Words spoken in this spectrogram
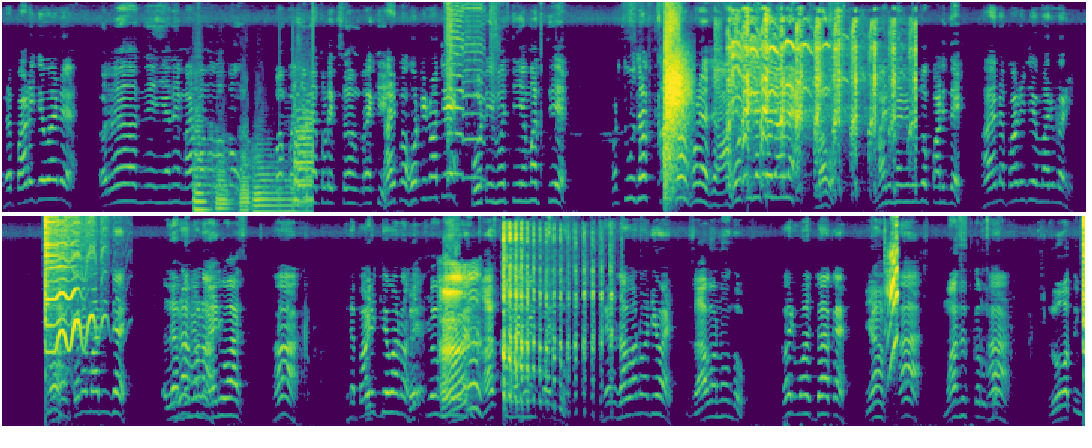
અરે પાડી દેવાય ને. અરે ને એને મારવાનો હતો. હું પણ પછી મેં થોડીક શરમ રાખી. મારી પાસે હોટી નહોતી? હોટી નહોતી એમાં જ તે. પણ તું જરાક કાઢવા પડે છે. આ હોટી જતો ચાલે લાવો. મારી મારી તો પાડી દે. હા એને પાડી દે મારી મારી. કોને મારી દે? એટલે મને માર્યો આજ. હા એને પાડી જ દેવાનો છે. એટલો આજ. તો મારી પાડી દો એને જવાનો દેવાય. જવાનો દો કઈ મોજ જા કે એમ? હા. મોજ જ કરું હા. જો તમે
